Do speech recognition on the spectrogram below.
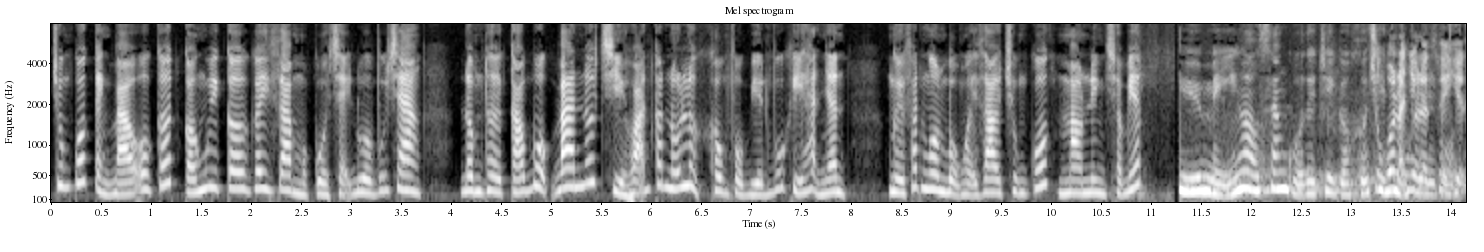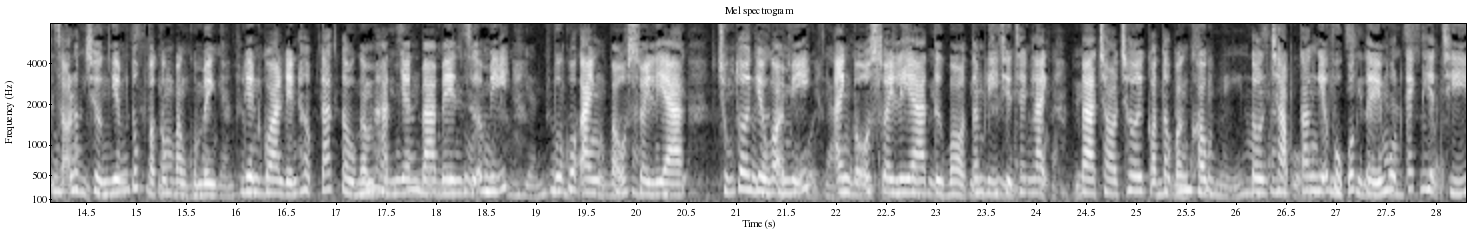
Trung Quốc cảnh báo AUKUS có nguy cơ gây ra một cuộc chạy đua vũ trang, đồng thời cáo buộc ba nước chỉ hoãn các nỗ lực không phổ biến vũ khí hạt nhân. Người phát ngôn Bộ Ngoại giao Trung Quốc Mao Ninh cho biết. Trung Quốc đã nhiều lần thể hiện rõ lập trường nghiêm túc và công bằng của mình liên quan đến hợp tác tàu ngầm hạt nhân ba bên giữa Mỹ, Vương quốc Anh và Australia. Chúng tôi kêu gọi Mỹ, Anh và Australia từ bỏ tâm lý chiến tranh lạnh và trò chơi có tàu bằng không, tôn trọng các nghĩa vụ quốc tế một cách thiện trí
